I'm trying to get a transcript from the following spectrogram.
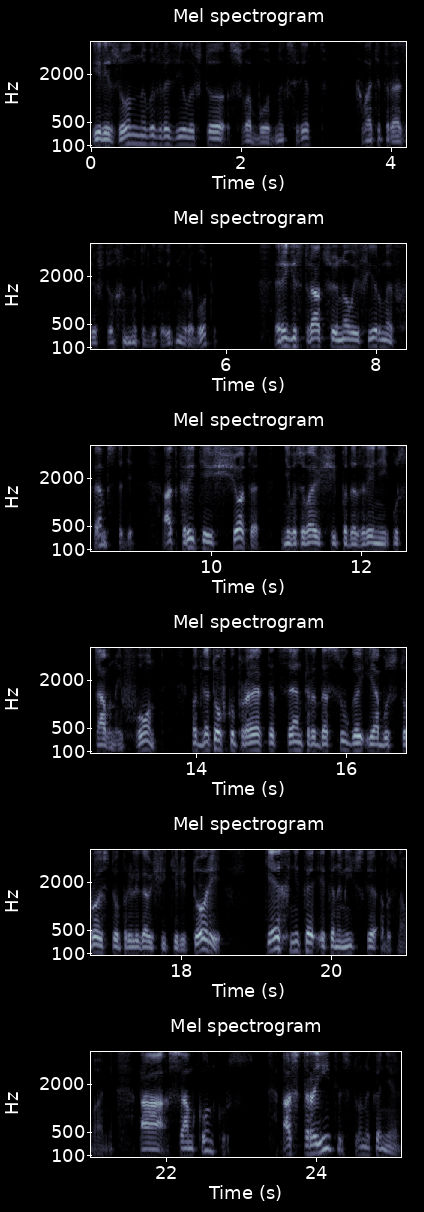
и резонно возразила, что свободных средств хватит разве что на подготовительную работу. Регистрацию новой фирмы в Хэмпстеде, открытие счета, не вызывающий подозрений уставный фонд, подготовку проекта Центра досуга и обустройства прилегающей территории — технико-экономическое обоснование. А сам конкурс, а строительство, наконец.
